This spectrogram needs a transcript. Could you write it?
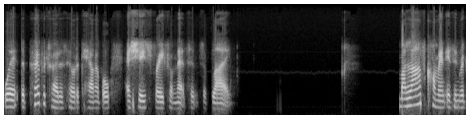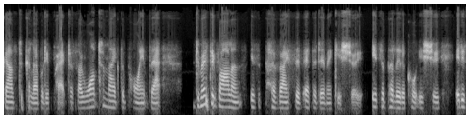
where the perpetrator is held accountable and she's freed from that sense of blame. My last comment is in regards to collaborative practice. I want to make the point that domestic violence is a pervasive epidemic issue. It's a political issue. It is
